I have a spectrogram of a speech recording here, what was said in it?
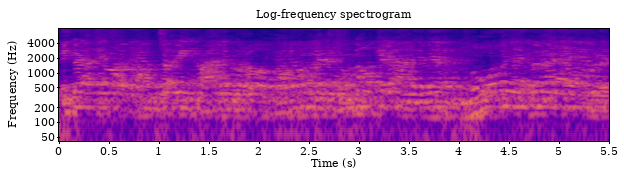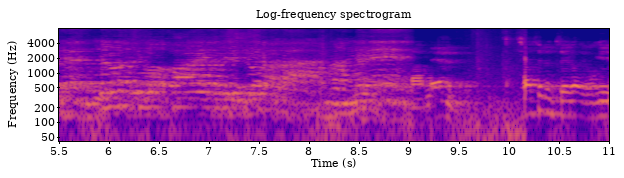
이 땅에서 영적인 반응으로 영혼을 좀먹게 만드는 모든 은혜의 영들은 끊어지고 파하여질지어다. 아멘. 아멘. 사실은 제가 여기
